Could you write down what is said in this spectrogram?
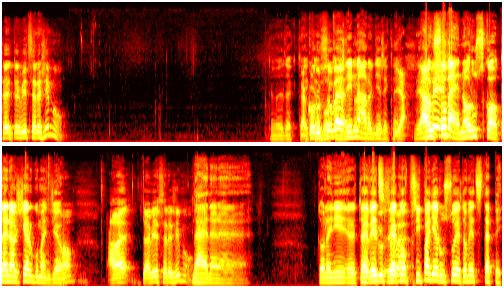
to je, to je věc režimu. Tak to Jako jako Rusové- každém národě řekne. Já- já A vím. Rusové, no Rusko, to je další argument, že jo? No, ale to je věc režimu. Ne, ne, ne, ne. To není, to je věc, Rusové- jako v případě Rusu je to věc stepy.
